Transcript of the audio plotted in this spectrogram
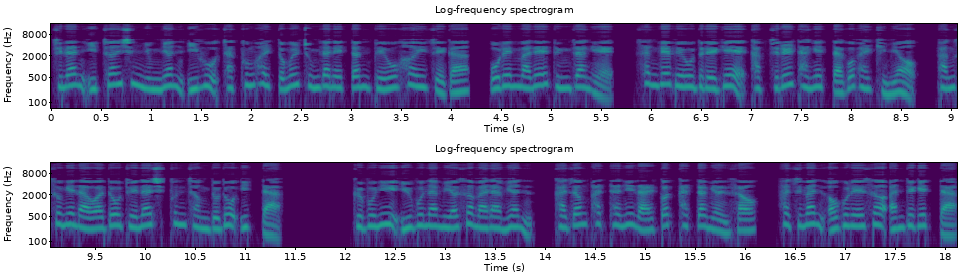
지난 2016년 이후 작품 활동을 중단했던 배우 허이제가 오랜만에 등장해 상대 배우들에게 갑질을 당했다고 밝히며 방송에 나와도 되나 싶은 정도도 있다. 그분이 유부남이어서 말하면 가정 파탄이 날 것 같다면서 하지만 억울해서 안 되겠다.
